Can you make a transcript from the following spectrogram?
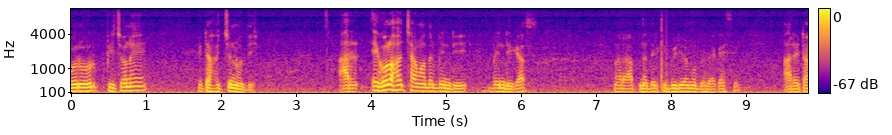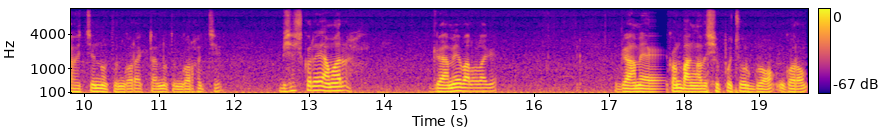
গরুর পিছনে এটা হচ্ছে নদী। আর এগুলো হচ্ছে আমাদের ভেন্ডি ভেন্ডি গাছ। আপনারা, আপনাদেরকে ভিডিওর মধ্যে দেখাইছি। আর এটা হচ্ছে নতুন ঘর, একটা নতুন ঘর হচ্ছে। বিশেষ করে আমার গ্রামে ভালো লাগে। গ্রামে এখন বাংলাদেশে প্রচুর গরম।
